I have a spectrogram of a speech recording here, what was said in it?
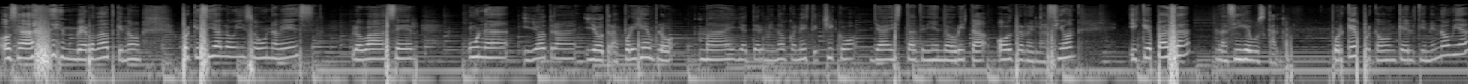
o sea en verdad que no porque si ya lo hizo una vez lo va a hacer una y otra y otra por ejemplo Mai ya terminó con este chico, ya está teniendo ahorita otra relación. ¿Y qué pasa? La sigue buscando. ¿Por qué? Porque aunque él tiene novia,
